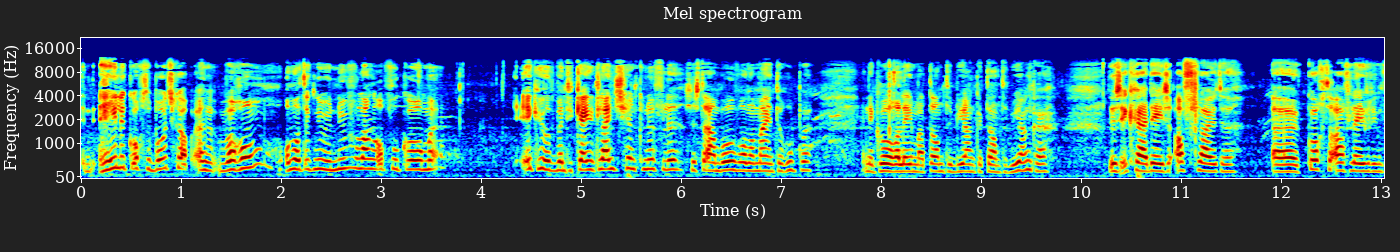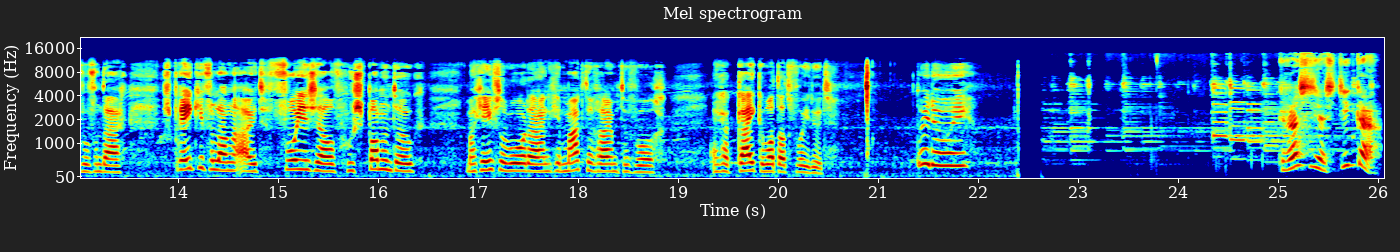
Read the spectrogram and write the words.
een hele korte boodschap. En waarom? Omdat ik nu een nieuw verlangen op wil komen. Ik wil met die kleine kleintjes gaan knuffelen. Ze staan bovenal naar mij te roepen. En ik hoor alleen maar tante Bianca, tante Bianca. Dus ik ga deze afsluiten. Uh, korte aflevering voor vandaag. Spreek je verlangen uit voor jezelf, hoe spannend ook. Maar geef er woorden aan, maak er ruimte voor. En ga kijken wat dat voor je doet. Doei doei! Gracias chica!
